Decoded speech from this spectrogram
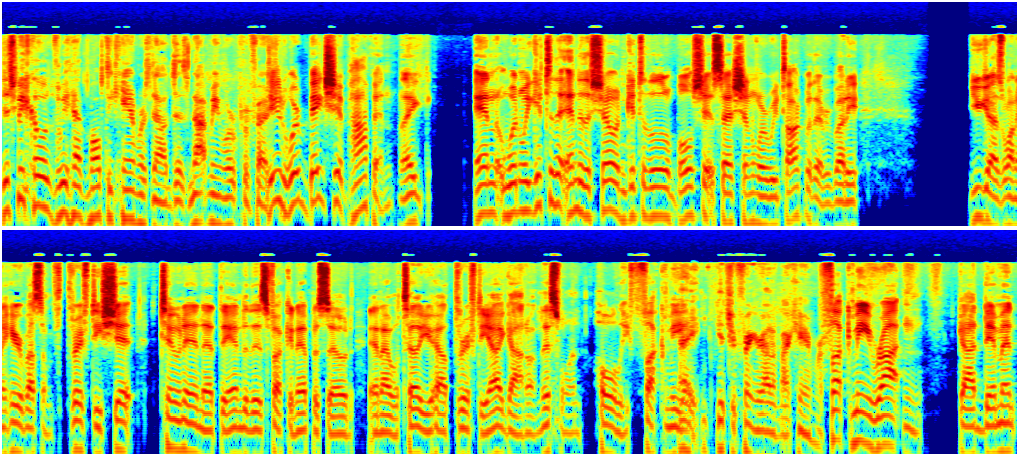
Just because we have multi cameras now does not mean we're professional. Dude, we're big shit popping. Like, and when we get to the end of the show and get to the little bullshit session where we talk with everybody, you guys want to hear about some thrifty shit? Tune in at the end of this fucking episode, and I will tell you how thrifty I got on this one. Holy fuck me. Hey, get your finger out of my camera. Fuck me rotten. God damn it.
